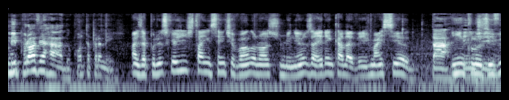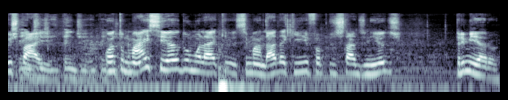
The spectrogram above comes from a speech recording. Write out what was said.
me prove errado, conta pra mim. Mas é por isso que a gente está incentivando nossos meninos a irem cada vez mais cedo. Tá. Inclusive os entendi, pais. Entendi, entendi. Quanto mais cedo o moleque se mandar daqui e for para os Estados Unidos, primeiro,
